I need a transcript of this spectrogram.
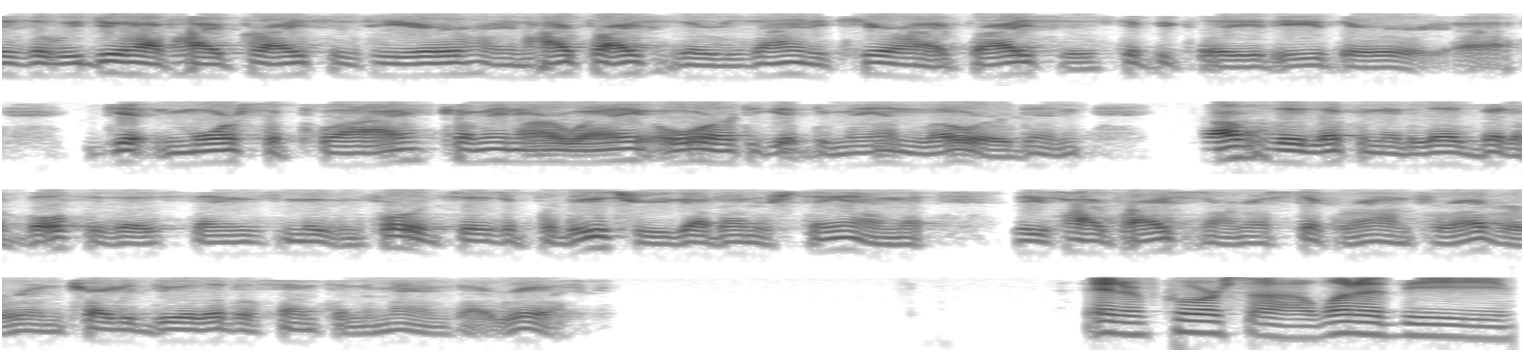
is that we do have high prices here, and high prices are designed to cure high prices. Typically, to either uh, get more supply coming our way or to get demand lowered. And probably looking at a little bit of both of those things moving forward. So as a producer, you got to understand that these high prices aren't going to stick around forever, and try to do a little something to manage that risk. And of course, uh, one of the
